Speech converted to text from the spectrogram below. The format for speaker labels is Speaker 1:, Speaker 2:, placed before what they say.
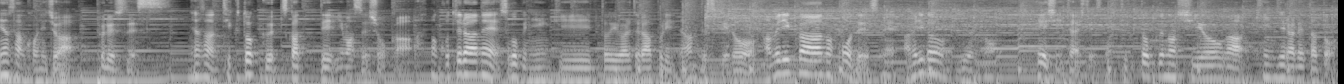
Speaker 1: 皆さんこんにちは。プルースです。皆さん TikTok 使っていますでしょうか、まあ、こちらはねすごく人気と言われてるアプリなんですけどアメリカの方でですねアメリカ軍の兵士に対してですね TikTok の使用が禁じられたという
